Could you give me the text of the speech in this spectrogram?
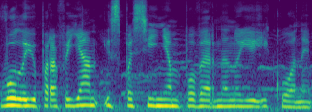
волею парафіян і спасінням поверненої ікони.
